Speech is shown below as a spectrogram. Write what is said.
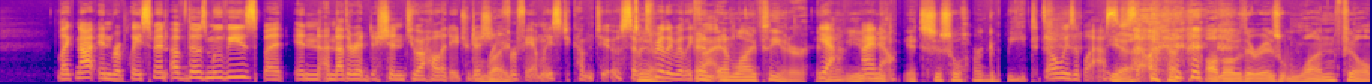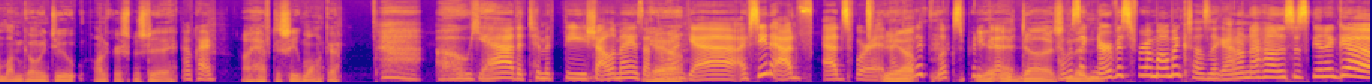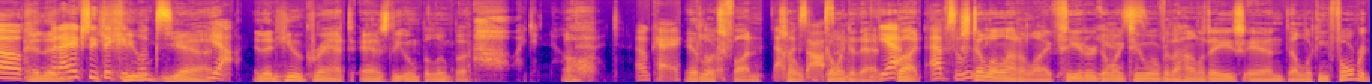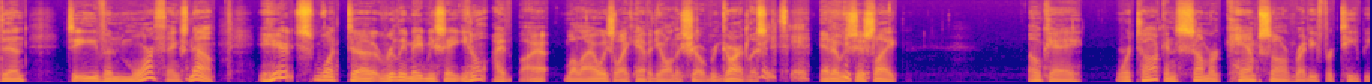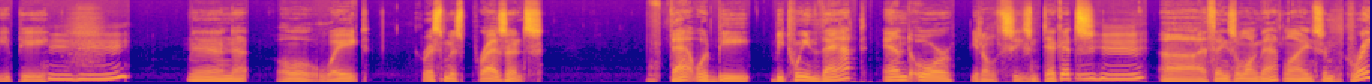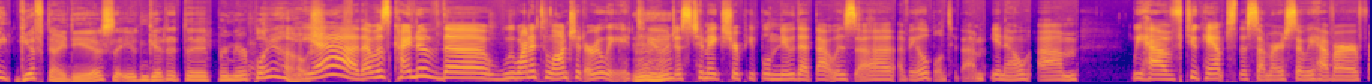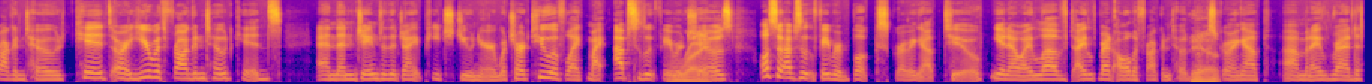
like not in replacement of those movies, but in another addition to a holiday tradition Right. for families to come to. So it's Yeah. really, really fun. And, and live theater. you Yeah, know, you- I you- know. it's just so hard to beat. it's always a blast. Yeah. So. Although there is one film I'm going to on Christmas Day. okay. I have to see Wonka. Oh yeah, the Timothée Chalamet is that Yeah. the one? Yeah, I've seen ad ads for it. And I Yeah. thought it looks pretty Yeah, good. it does. I was And like nervous for a moment because I was like, I don't know how this is gonna go, but I actually think Hugh- it looks. Yeah. Yeah. And then Hugh Grant as the Oompa Loompa. Oh, I didn't know Oh. that. Okay. It cool. looks fun. That so looks awesome. going to that. Yeah, but absolutely. Still a lot of live theater going Yes. to over the holidays, and uh, looking forward then to even more things. Now, here's what uh, really made me say, you know, I, I well, I always like having you on the show, regardless. Thanks, Dave. And it was just like, okay, we're talking summer camps already for TPP. Mm-hmm. Yeah, not, oh, wait. Christmas presents. That would be between that and or, you know, season tickets, Mm-hmm. uh, things along that line. Some great gift ideas that you can get at the Premiere Playhouse. Yeah, that was kind of the we wanted to launch it early too, Mhm. just to make sure people knew that that was uh, available to them. You know, um, we have two camps this summer, so we have our Frog and Toad kids, or a year with Frog and Toad kids, and then James and the Giant Peach Jr., which are two of like my absolute favorite Right. shows. Also, absolute favorite books growing up too. You know, I loved, I read all the Frog and Toad books Yeah. growing up, um, and I read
